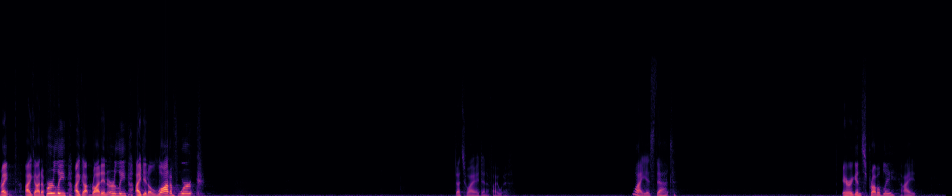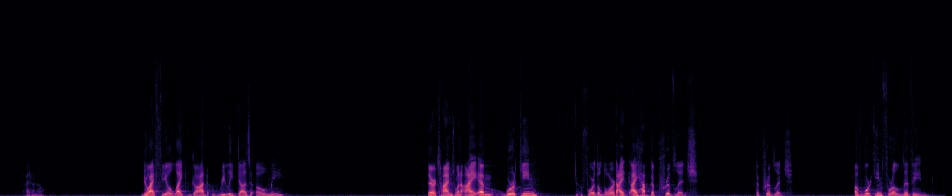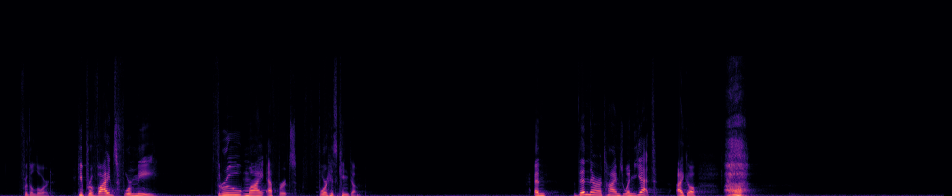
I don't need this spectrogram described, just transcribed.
right? I got up early, I got brought in early, I did a lot of work. That's who I identify with. Why is that? Arrogance, probably. I, I don't know. Do I feel like God really does owe me? There are times when I am working for the Lord, I, I have the privilege, the privilege of working for a living for the Lord. He provides for me through my efforts for his kingdom. And then there are times when yet I go, ah,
